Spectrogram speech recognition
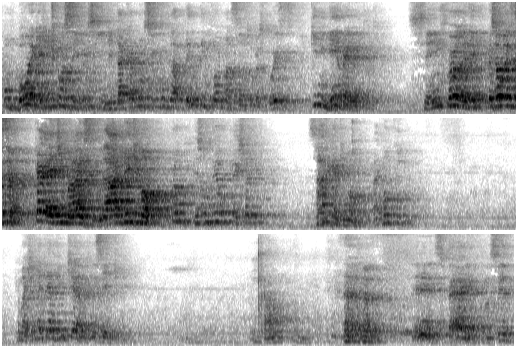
O bom é que a gente conseguiu o seguinte: que conseguiu comprar tanta informação sobre as coisas que ninguém vai ler tudo. Sim. O pessoal vai dizer assim, ó, cara, é demais, larguei de mão. Pronto, resolveu, é isso aí. Larga de mão, larga de mão tudo. Imagina daqui a 20 anos nesse ritmo. Calma. É, espere, você.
